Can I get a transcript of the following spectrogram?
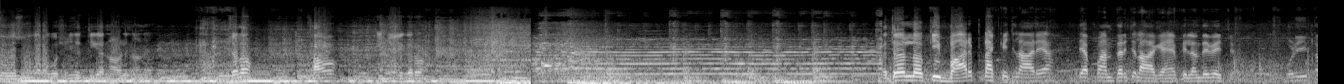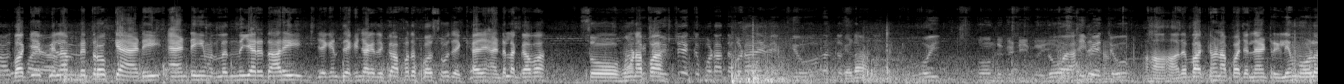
ਸੌਸ ਵਗੈਰਾ ਕੁਛ ਨਹੀਂ ਦਿੱਤੀ ਯਾਰ ਨਾਲ ਇਹਨਾਂ ਨੇ। ਚਲੋ ਖਾਓ ਇੰਜੋਏ ਕਰੋ। ਮਤਲਬ ਲੋਕੀ ਬਾਹਰ ਪਟਾਕੇ ਚਲਾ ਰਿਹਾ ਤੇ ਆਪਾਂ ਅੰਦਰ ਚਲਾ ਗਏ ਆ ਫਿਲਮ ਦੇ ਵਿੱਚ। ਬਾਕੀ ਫਿਲਮ ਮਿੱਤਰੋ ਘੈਂਟ ਹੀ ਐਂਡ ਹੀ ਮਤਲਬ ਨਜ਼ਾਰੇਦਾਰ ਹੀ। ਜੇ ਕਿ ਦੇਖਣ ਜਾ ਕੇ ਦੇਖੋ ਆਪਾਂ ਤਾਂ ਫਸਟ ਉਹ ਦੇਖਿਆ ਐਂਡ ਲੱਗਾ ਵਾ। ਸੋ ਹੁਣ ਆਪਾਂ ਇੱਕ ਬੜਾ ਤਗੜਾ ਦੇ ਵੇਖਿਓ ਕਿਹੜਾ? ਉਹੀ ਧੁੰਦ ਗੱਡੀ ਪਈ। ਦੋ ਆਹੀ ਵਿੱਚ ਹਾਂ ਹਾਂ ਤੇ ਬਾਕੀ ਹੁਣ ਆਪਾਂ ਚੱਲੇ ਟ੍ਰਿਲੀਅਮ ਮੋਲ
